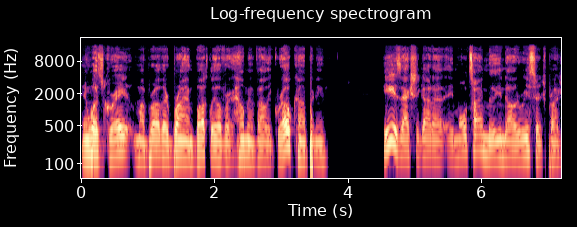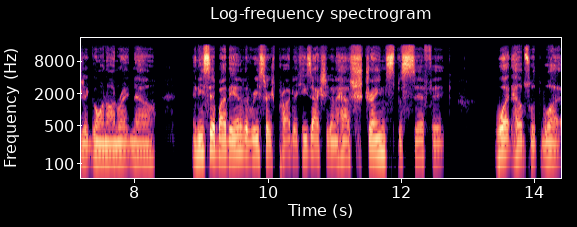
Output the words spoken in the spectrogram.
And what's great, my brother Brian Buckley over at Helman Valley Grow Company, he has actually got a, a multi-million dollar research project going on right now. And he said by the end of the research project, he's actually going to have strain specific what helps with what?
